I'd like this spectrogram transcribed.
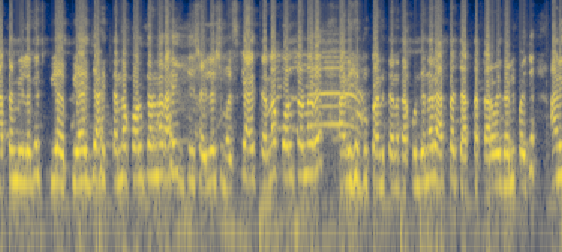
आता मी लगेच पी आय जे आहेत त्यांना कॉल करणार आहे. जे शैलेश मस्के आहेत त्यांना कॉल करणार आहे. आणि हे दुकान त्यांना दाखवून देणार आहे. आता आता कारवाई झाली पाहिजे. आणि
